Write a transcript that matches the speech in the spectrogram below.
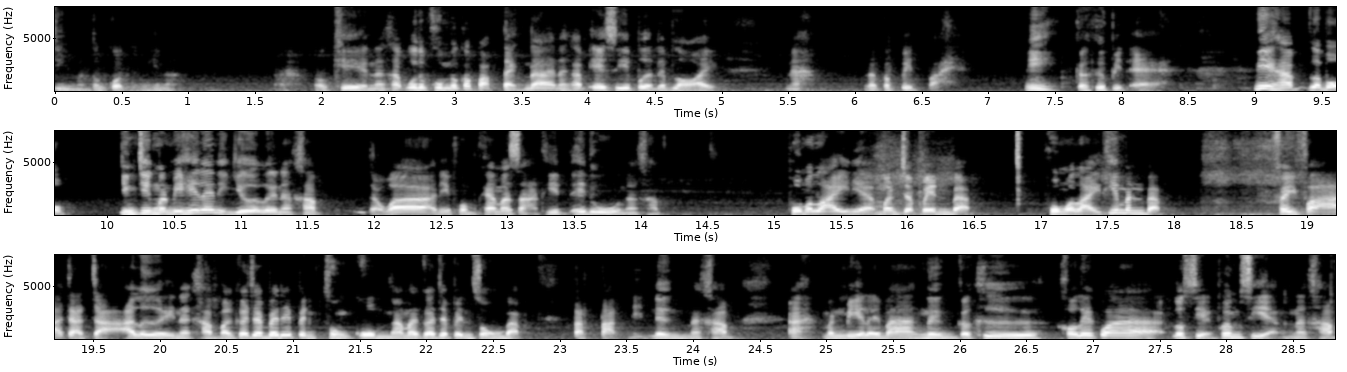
ริง ๆ มันต้องกดอย่างนี้นะอะโอเคนะครับอุณหภูมิเราก็ปรับแต่งได้นะครับ AC เปิดเรียบร้อยนะแล้วก็ปิดไป นี่ก็คือปิดแอร์นี่ครับระบบจริง ๆ มันมีให้เล่นอีกเยอะเลยนะครับ แต่ว่าอันนี้ผมแค่มาสาธิตให้ดูนะครับพวงมาลัยเนี่ยมันจะเป็นแบบพวงมาลัยที่มันแบบ ไฟฟ้าจ๋าๆเลยนะครับ มันก็จะไม่ได้เป็นทรงกลมนะ มันก็จะเป็นทรงแบบตัดๆนิดนึงนะครับ อะ มันมีอะไรบ้างหนึ่งก็คือเขาเรียกว่าลดเสียงเพิ่มเสียงนะครับ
